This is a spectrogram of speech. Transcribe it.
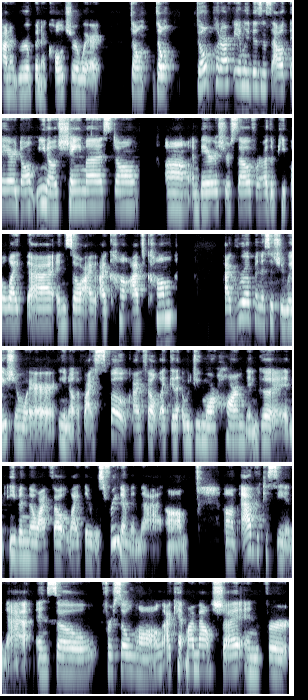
kind of grew up in a culture where don't, don't, don't put our family business out there. Don't, you know, shame us. Don't uh, embarrass yourself or other people like that. And so I, I come, I've come I grew up in a situation where, you know, if I spoke, I felt like that would do more harm than good, even though I felt like there was freedom in that, um, um, advocacy in that. And so for so long, I kept my mouth shut. And for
